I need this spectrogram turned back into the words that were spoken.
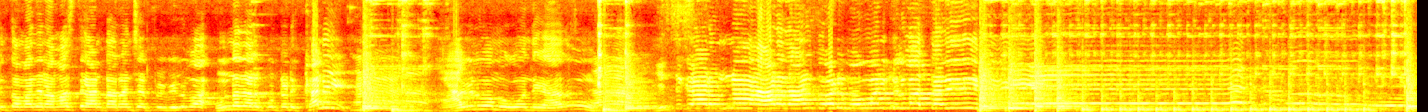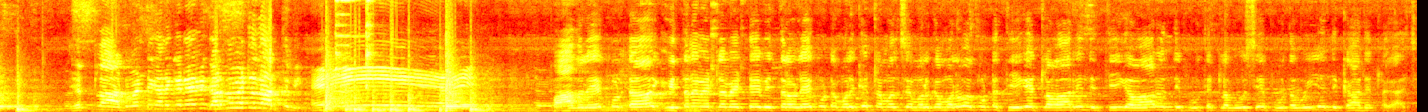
ఎంత మంది నమస్తే అంటారని చెప్పి విలువ ఉన్నది అనుకుంటాడు కానీ ఆ విలువ మగోంది కాదు. ఇంటికాడ ఉన్న ఆడదానితోటి మగవానికి విలువ వస్తుంది ఎట్లా? అటువంటి కనుకనేవి గర్భమెట్టదార్తవి పాదు లేకుండా విత్తనం ఎట్లా పెట్టే విత్తనం లేకుండా మొలకెట్లా మొలిసే మొలక మొలవకుండా తీగ ఎట్లా వారింది? తీగ వారింది పూత ఎట్లా పూసే పూత పూయింది కాదెట్లా కాచి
